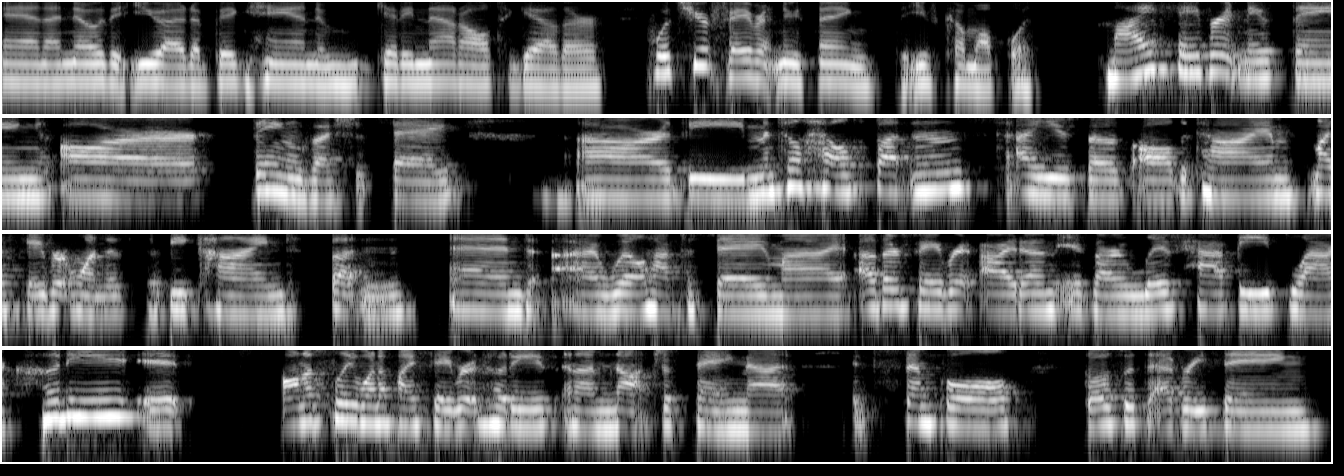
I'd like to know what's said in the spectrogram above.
And I know that you had a big hand in getting that all together. What's your favorite new thing that you've come up with? My favorite new thing are things, I should say, are the mental health buttons. I use those all the time. My favorite one is the Be Kind button. And I will have to say, my other favorite item is our Live Happy Black hoodie. It's honestly one of my favorite hoodies. And I'm not just saying that. It's simple, goes with everything,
